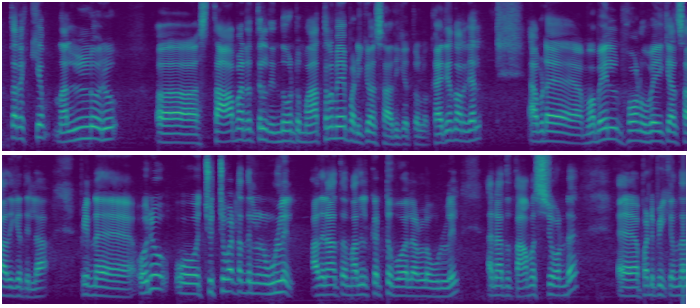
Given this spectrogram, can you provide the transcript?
അത്രയ്ക്കും നല്ലൊരു സ്ഥാപനത്തിൽ നിന്നുകൊണ്ട് മാത്രമേ പഠിക്കുവാൻ സാധിക്കത്തുള്ളൂ. കാര്യം എന്ന് പറഞ്ഞാൽ അവിടെ മൊബൈൽ ഫോൺ ഉപയോഗിക്കാൻ സാധിക്കത്തില്ല. പിന്നെ ഒരു ചുറ്റുവട്ടത്തിൽ ഉള്ളിൽ അതിനകത്ത് മതിൽക്കെട്ട് പോലെയുള്ള ഉള്ളിൽ അതിനകത്ത് താമസിച്ചുകൊണ്ട് പഠിപ്പിക്കുന്ന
